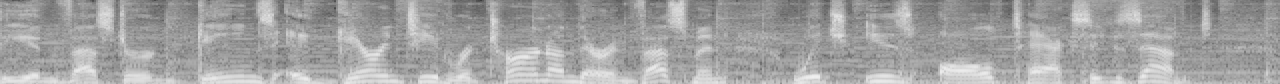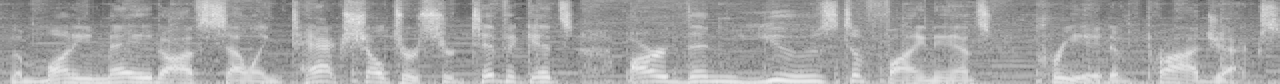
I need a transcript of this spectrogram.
The investor gains a guaranteed return on their investment, which is all tax exempt. The money made off selling tax shelter certificates are then used to finance creative projects.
